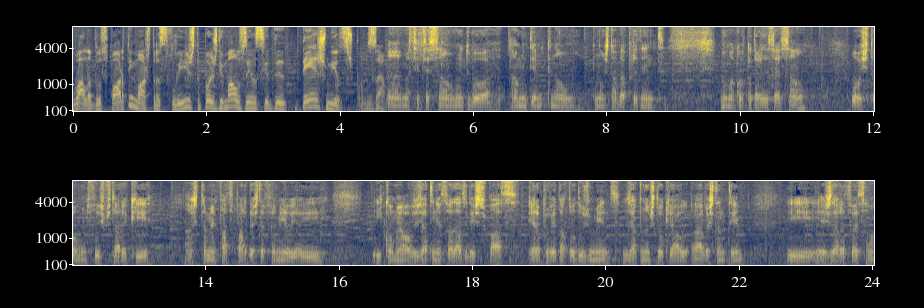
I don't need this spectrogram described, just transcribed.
O ala do Sporting mostra-se feliz depois de uma ausência de 10 meses por lesão. É uma sensação muito boa. Há muito tempo que não, que não estava presente numa convocatória da seleção. Hoje estou muito feliz por estar aqui. Acho que também faço parte desta família e, e como é óbvio, já tinha saudades deste espaço. Quero aproveitar todos os momentos, já que não estou aqui há, há bastante tempo e ajudar a seleção.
